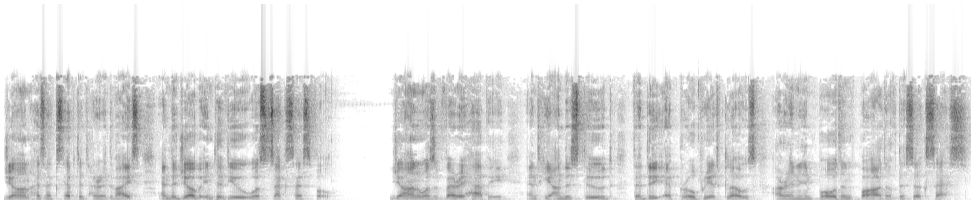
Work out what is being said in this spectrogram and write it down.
John has accepted her advice and the job interview was successful. John was very happy and he understood that the appropriate clothes are an important part of the success.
